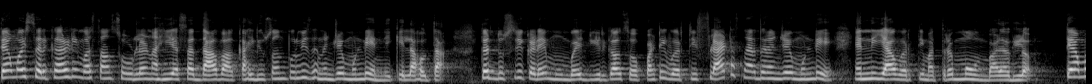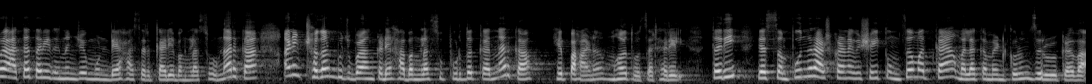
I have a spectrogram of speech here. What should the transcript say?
त्यामुळे सरकारी निवासस्थान सोडलं नाही असा दावा काही दिवसांपूर्वी धनंजय मुंडे यांनी केला होता. तर दुसरीकडे मुंबईत गिरगाव चौपाटीवरती फ्लॅट असणार धनंजय मुंडे यांनी यावरती मात्र मौन बाळगलं. त्यामुळे आता तरी धनंजय मुंडे हा सरकारी बंगला सोडणार का आणि छगन भुजबळांकडे हा बंगला सुपूर्द करणार का हे पाहणं महत्त्वाचं ठरेल. तरी या संपूर्ण राजकारणाविषयी तुमचं मत काय आम्हाला कमेंट करून जरूर कळवा.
